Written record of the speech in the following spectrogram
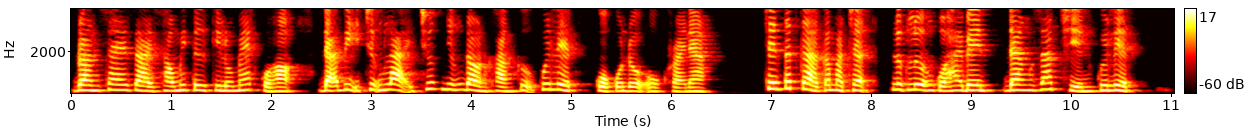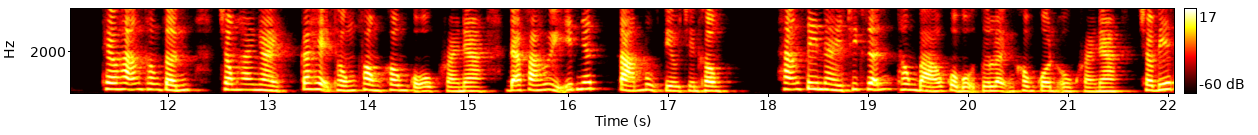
đoàn xe dài 64 km của họ đã bị trứng lại trước những đòn kháng cự quyết liệt của quân đội Ukraine. Trên tất cả các mặt trận, lực lượng của hai bên đang giáp chiến quyết liệt. Theo hãng thông tấn, trong hai ngày, các hệ thống phòng không của Ukraine đã phá hủy ít nhất 8 mục tiêu trên không. Hãng tin này trích dẫn thông báo của Bộ Tư lệnh Không quân Ukraine cho biết,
